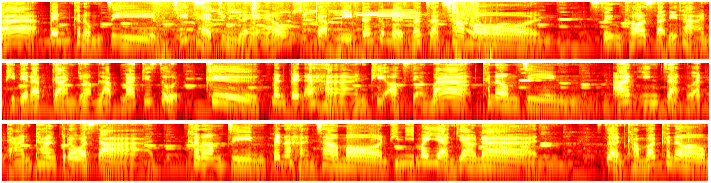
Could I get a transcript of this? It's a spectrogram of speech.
ว่าเป็นขนมจีนที่แท้จริงแล้ว กับมีต้นกำเนิดมาจากชาวมอญ ซึ่งข้อสันนิษฐานที่ได้รับการยอมรับมากที่สุด คือมันเป็นอาหารที่ออกเสียงว่าขนมจีน อ้างอิงจากหลักฐานทางประวัติศาสตร์ ขนมจีนเป็นอาหารชาวมอญที่มีมาอย่างยาวนาน ส่วนคำว่าขนม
